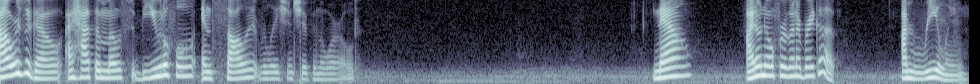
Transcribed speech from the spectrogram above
Hours ago, I had the most beautiful and solid relationship in the world. Now, I don't know if we're going to break up. I'm reeling.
